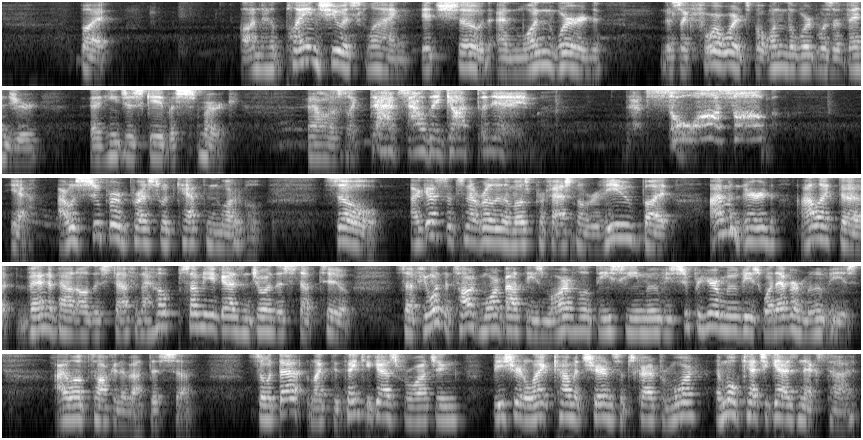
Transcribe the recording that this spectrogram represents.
But on the plane she was flying, it showed, and one word, there's like four words, but one of the word was Avenger, and he just gave a smirk. And I was like, that's how they got the name. That's so awesome. Yeah, I was super impressed with Captain Marvel. So, I guess it's not really the most professional review, but I'm a nerd. I like to vent about all this stuff, and I hope some of you guys enjoy this stuff too. So if you want to talk more about these Marvel, DC movies, superhero movies, whatever movies, I love talking about this stuff. So with that, I'd like to thank you guys for watching. Be sure to like, comment, share, and subscribe for more, and we'll catch you guys next time.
